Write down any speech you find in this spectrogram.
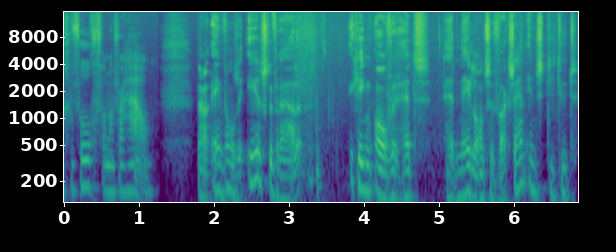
gevolg van een verhaal? Nou, een van onze eerste verhalen ging over het, het Nederlandse Vaccininstituut.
